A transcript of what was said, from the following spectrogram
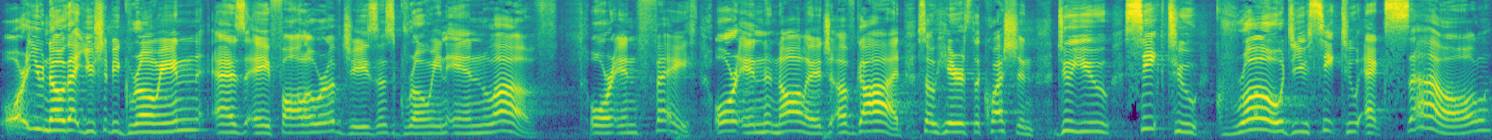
Or you know that you should be growing as a follower of Jesus, growing in love, or in faith, or in knowledge of God. So here's the question Do you seek to grow? Do you seek to excel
